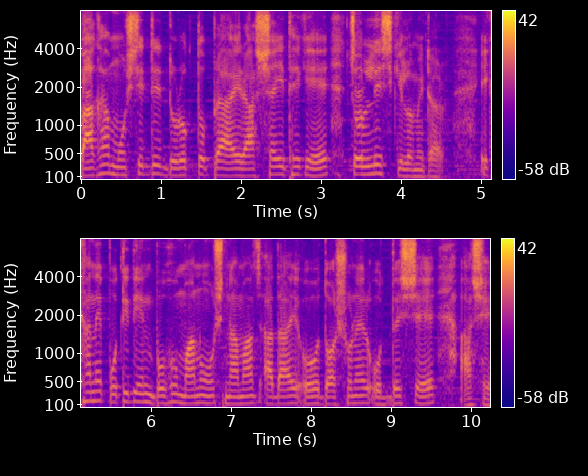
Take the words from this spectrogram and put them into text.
বাঘা মসজিদটির দূরত্ব প্রায় রাজশাহী থেকে চল্লিশ কিলোমিটার। এখানে প্রতিদিন বহু মানুষ নামাজ আদায় ও দর্শনের উদ্দেশ্যে আসে,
